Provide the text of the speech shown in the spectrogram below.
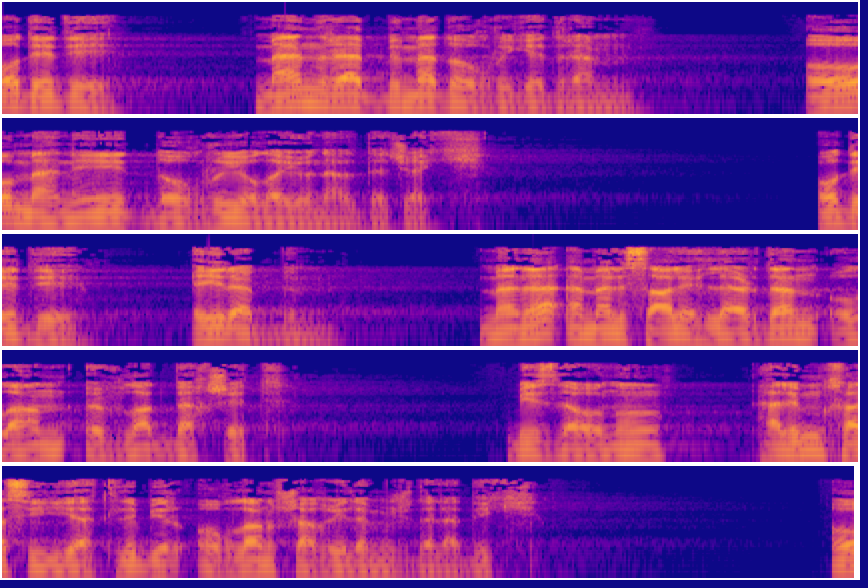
O dedi, mən Rəbbimə doğru gedirəm. O, məni doğru yola yönəldəcək. O dedi, ey Rəbbim, mənə əməli salihlərdən olan övlad bəxş et. Biz də onu həlim xasiyyətli bir oğlan uşağı ilə müjdələdik. O,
